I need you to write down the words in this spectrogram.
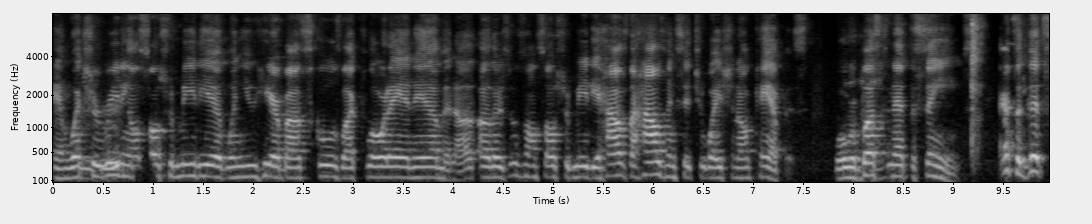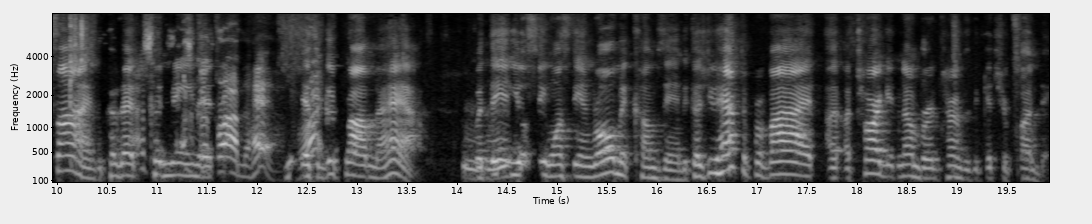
and what you're Mhm. reading on social media when you hear about schools like Florida A&M and o- others who's on social media. How's the housing situation on campus? Well, we're busting at the seams. That's a good sign because that That's, could that's a mean good that problem to have. it's right? a good problem to have. But Mhm. then you'll see once the enrollment comes in, because you have to provide a, a target number in terms of to get your funding.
